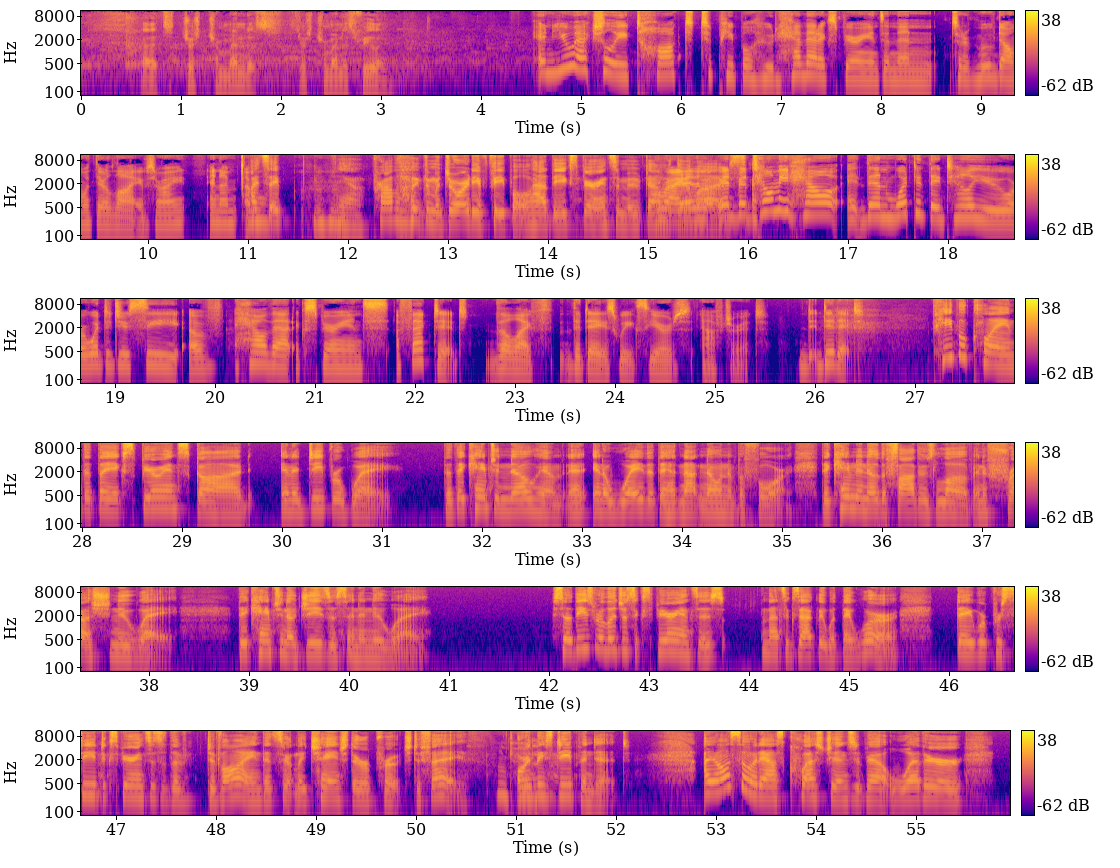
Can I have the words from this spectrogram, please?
uh, it's just tremendous. Just tremendous feeling. And you actually talked to people who'd had that experience and then sort of moved on with their lives, right? And I'm, i would say, mm-hmm. yeah, probably the majority of people had the experience and moved on right, with their and, lives. And, but tell me how. Eh, then, what did they tell you, or what did you see of how that experience affected the life, the days, weeks, years after it? D- did it? People claim that they experienced God in a deeper way, that they came to know him in a way that they had not known him before. They came to know the Father's love in a fresh, new way. They came to know Jesus in a new way. So these religious experiences, and that's exactly what they were, they were perceived experiences of the divine that certainly changed their approach to faith, okay. or at least deepened it. I also would ask questions about whether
